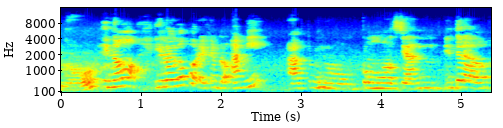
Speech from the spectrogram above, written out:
No. Y no, y luego, por ejemplo, a mí, como se han enterado,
